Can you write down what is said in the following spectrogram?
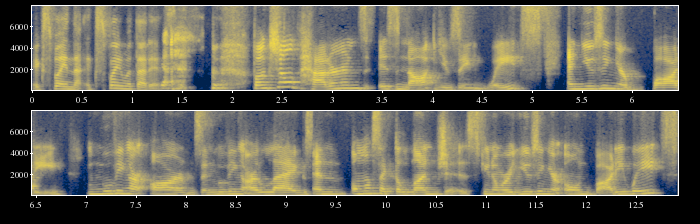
Explain that. Explain what that is. functional patterns is not using weights and using your body, moving our arms and moving our legs, and almost like the lunges. You know, we're using your own body weights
